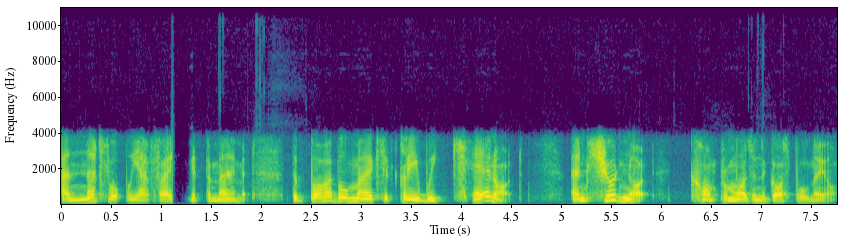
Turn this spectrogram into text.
And that's what we are facing at the moment. The Bible makes it clear we cannot and should not compromise in the gospel, Neil.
